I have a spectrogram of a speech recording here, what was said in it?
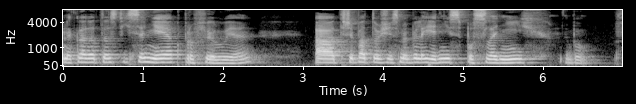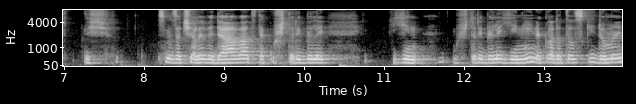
nakladatelství se nějak profiluje a třeba to, že jsme byli jedni z posledních, nebo když jsme začali vydávat, tak už tady byly jin, už tady byly jiný nakladatelský domy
